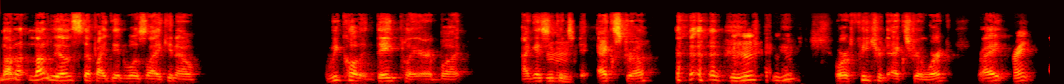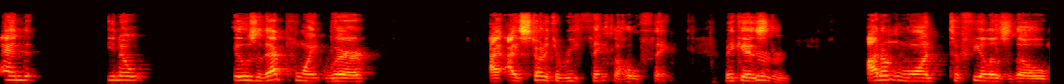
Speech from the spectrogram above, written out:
a lot of, a lot of the other stuff I did was like, you know, we call it day player, but I guess you mm-hmm. could say extra mm-hmm. Mm-hmm. or featured extra work, right? Right. And you know, it was at that point where I, I started to rethink the whole thing because mm. I don't want to feel as though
